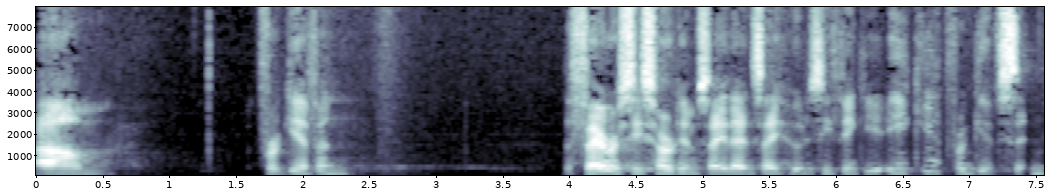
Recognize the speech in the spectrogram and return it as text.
Um, forgiven? The Pharisees heard him say that and say, Who does he think he He can't forgive sin.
